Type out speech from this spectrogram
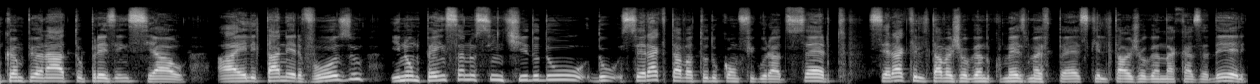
campeonato presencial a ele tá nervoso e não pensa no sentido do, do será que estava tudo configurado certo? Será que ele estava jogando com o mesmo FPS que ele estava jogando na casa dele?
